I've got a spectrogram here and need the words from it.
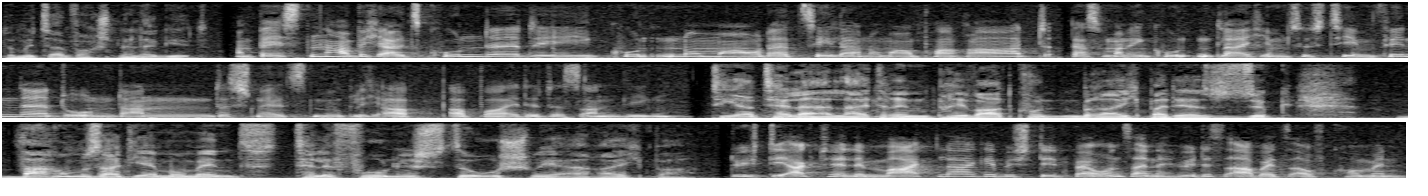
damit es einfach schneller geht? Am besten habe ich als Kunde die Kundennummer oder Zählernummer parat, dass man den Kunden gleich im System findet und dann das schnellstmöglich abarbeitet, das Anliegen. Thea Teller, Leiterin Privatkundenbereich bei der SÜK. Warum seid ihr im Moment telefonisch so schwer erreichbar? Durch die aktuelle Marktlage besteht bei uns ein erhöhtes Arbeitsaufkommen.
